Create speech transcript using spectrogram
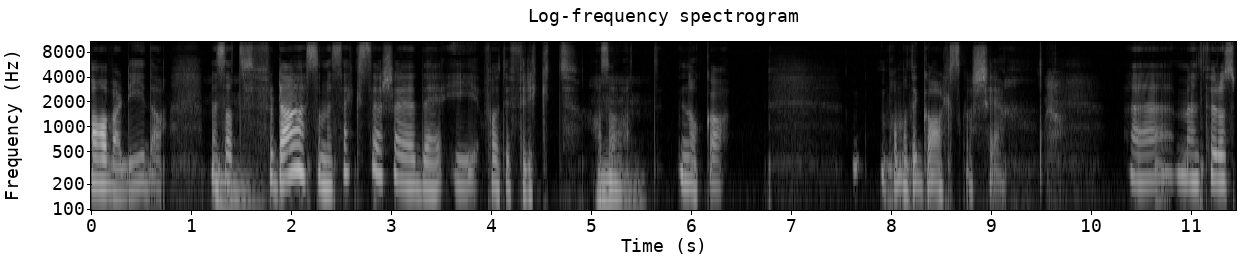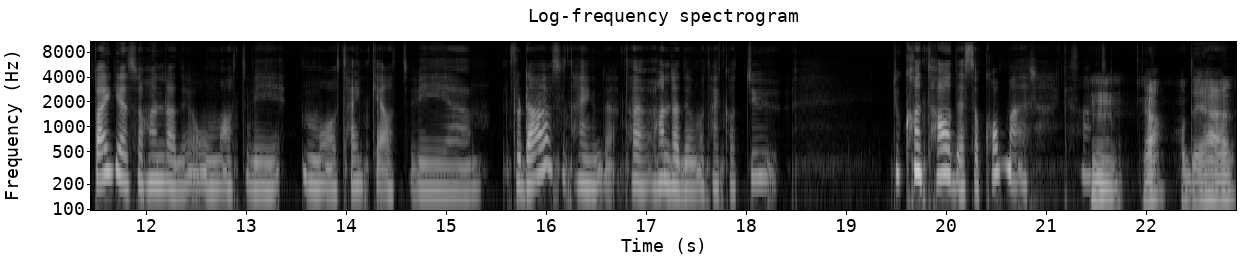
ha verdi, da. Mens at for deg som er sekser, så er det i forhold til frykt. Altså at noe på en måte galt skal skje. Eh, Men for oss begge så handler det jo om at vi må tenke at vi eh, For deg så handler det om å tenke at du Du kan ta det som kommer. Ikke sant? Mm, ja, og det er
